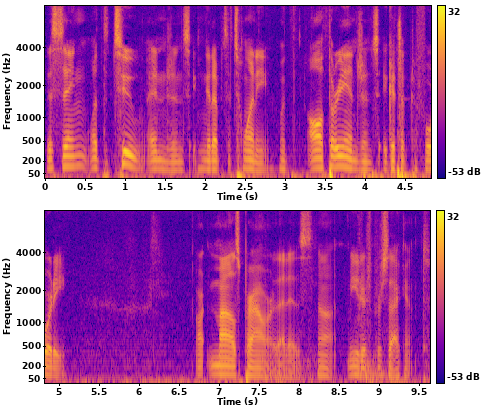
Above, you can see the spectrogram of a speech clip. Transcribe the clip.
This thing, with the two engines, it can get up to 20. With all three engines, it gets up to 40. Or miles per hour, that is, not meters per second.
